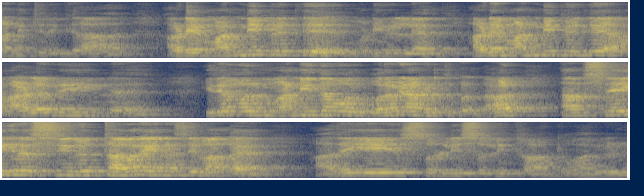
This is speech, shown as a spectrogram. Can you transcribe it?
மன்னித்திருக்கிறார். அவருடைய மன்னிப்பிற்கு முடிவில்லை. அவருடைய மன்னிப்பிற்கு அளவே இல்லை. இதே ஒரு மனித ஒரு உறவை நாம் எடுத்துக்கொண்டால் நாம் செய்கிற சிறு தவறை என்ன செய்வாங்க? அதையே சொல்லி சொல்லி காட்டுவார்கள்.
